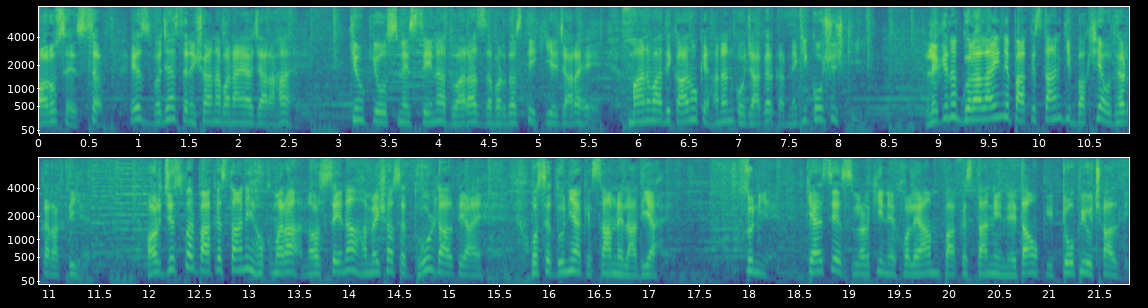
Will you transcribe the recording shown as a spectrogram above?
और उसे सिर्फ़ इस वजह से निशाना बनाया जा रहा है क्योंकि उसने सेना द्वारा ज़बरदस्ती किए जा रहे मानवाधिकारों के हनन को उजागर करने की कोशिश की। लेकिन अब गुलालाई ने पाकिस्तान की बखिया उधेड़ कर रख दी है। और जिस पर पाकिस्तानी हुक्मरान और सेना हमेशा से धूल डालते आए हैं, उसे दुनिया के सामने ला दिया है। सुनिए, कैसे इस लड़की ने खुलेआम पाकिस्तानी नेताओं की टोपी उछाल दी।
